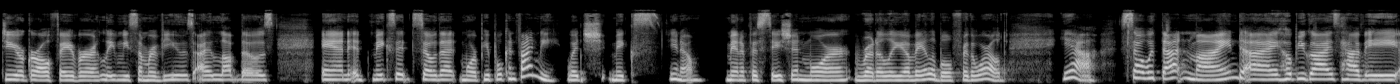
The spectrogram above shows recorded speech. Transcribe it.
do your girl favor, leave me some reviews. I love those. And it makes it so that more people can find me, which makes, you know, manifestation more readily available for the world. Yeah. So with that in mind, I hope you guys have a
